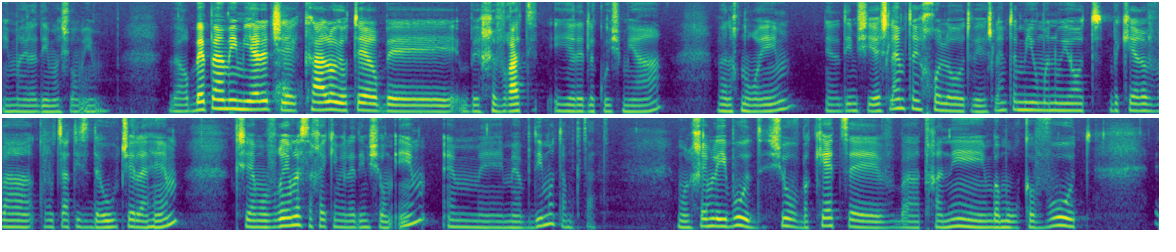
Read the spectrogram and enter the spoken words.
עם הילדים השומעים. והרבה פעמים ילד שקל לו יותר בחברת ילד לקוי שמיעה, ואנחנו רואים ילדים שיש להם את היכולות ויש להם את המיומנויות בקרב הקבוצת הזדהות שלהם, כשהם עוברים לשחק עם ילדים שומעים, הם uh, מאבדים אותם קצת. הם הולכים לאיבוד, שוב, בקצב, בתכנים, במורכבות, uh,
